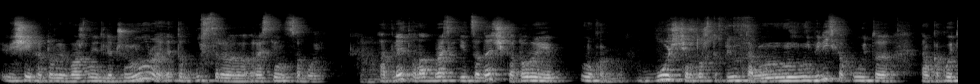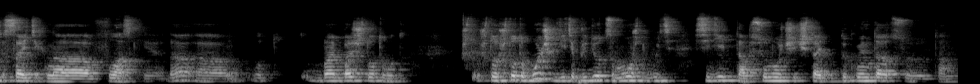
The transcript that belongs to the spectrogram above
вещей, которые важны для джуниора, это быстро расти над собой. А для этого надо брать какие-то задачи, которые, ну, как бы, больше, чем то, что привык, там, не, не пилить какую-то, там, какой-то сайтик на фласке, да, а вот брать, брать что-то вот, что, что-то больше, где тебе придется, может быть, сидеть там всю ночь и читать документацию, там,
